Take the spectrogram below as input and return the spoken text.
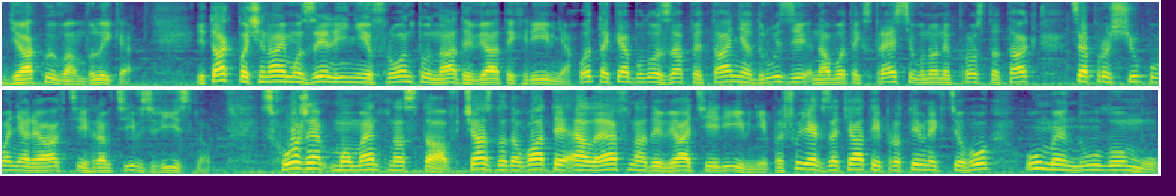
Дякую вам велике. І так, починаємо з лінії фронту на 9 рівнях. От таке було запитання, друзі, на Вотекспресі. Воно не просто так. Це прощупування реакції гравців, звісно. Схоже, момент настав. Час додавати ЛФ на 9 рівні. Пишу як затятий противник цього у минулому.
